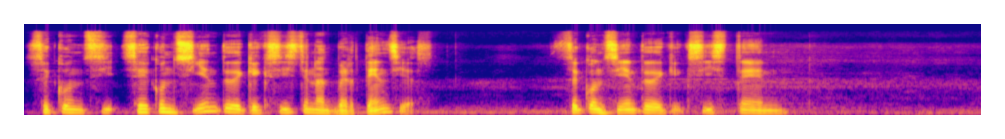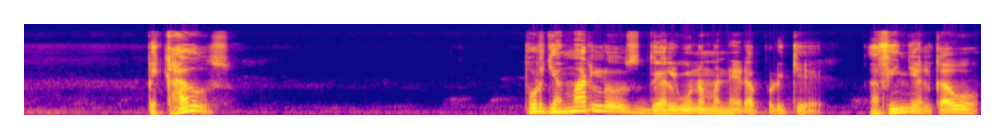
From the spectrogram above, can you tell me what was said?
Sé, consciente de que existen advertencias. Sé consciente de que existen pecados. Por llamarlos de alguna manera, porque a fin y al cabo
